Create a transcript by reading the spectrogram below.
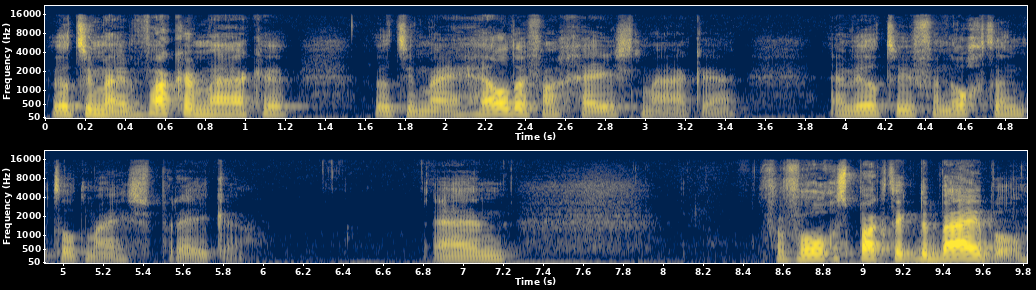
Wilt u mij wakker maken? Wilt u mij helder van geest maken? En wilt u vanochtend tot mij spreken? En vervolgens pakte ik de Bijbel.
